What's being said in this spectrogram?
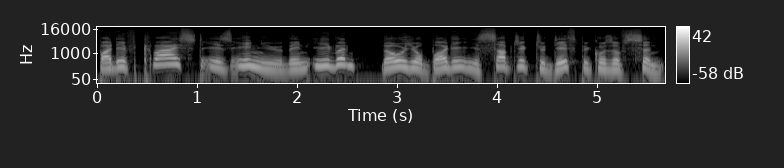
But if Christ is in you, then even though your body is subject to death because of sin,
